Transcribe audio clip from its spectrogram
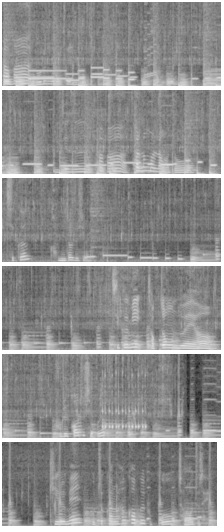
파가 노릇노릇해지고 이제는 파가 탈랑말랑하죠. 지금 건져주시면 돼요. 지금이 적정 온도예요. 불을 꺼주시고요. 기름에 고춧가루 한 컵을 붓고 저어주세요.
